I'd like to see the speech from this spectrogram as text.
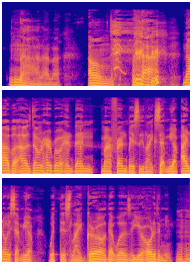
Nah, nah, nah. Um, nah, but I was down with her, bro. And then my friend basically like set me up. I know he set me up with this like girl that was a year older than me. Mm-hmm.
